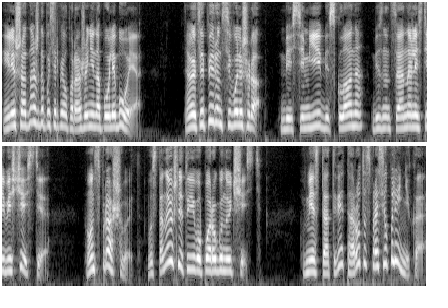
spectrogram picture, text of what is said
и лишь однажды потерпел поражение на поле боя. А теперь он всего лишь раб, без семьи, без клана, без национальности и без чести. Он спрашивает, восстановишь ли ты его поруганную честь? Вместо ответа Арута спросил пленника,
